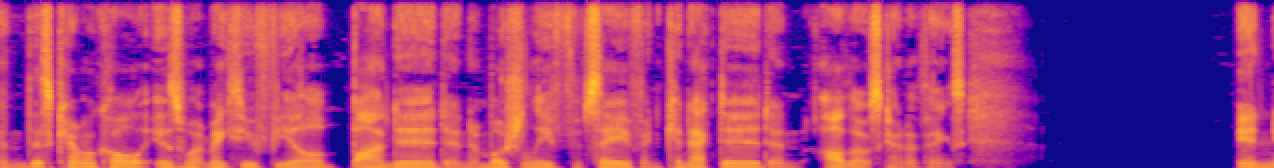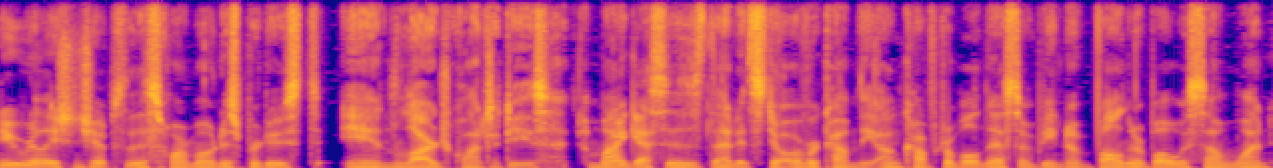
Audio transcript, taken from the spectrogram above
and this chemical is what makes you feel bonded and emotionally safe and connected and all those kind of things. In new relationships, this hormone is produced in large quantities. My guess is that it's to overcome the uncomfortableness of being vulnerable with someone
